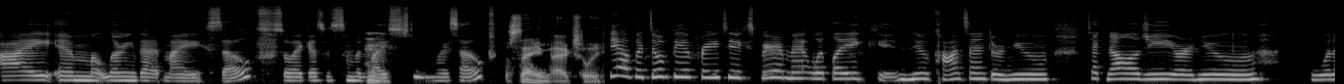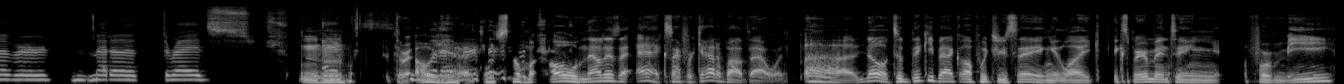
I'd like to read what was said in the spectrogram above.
I am learning that myself. So I guess it's some Mm. advice to myself. Same, actually. Yeah, but don't be afraid to experiment with like new content or new technology or new whatever meta threads hmm X Thre- oh yeah, whatever. there's so much. Oh, now there's an X. I forgot about that one. Uh, no, to piggyback off what you're saying, like experimenting for me,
